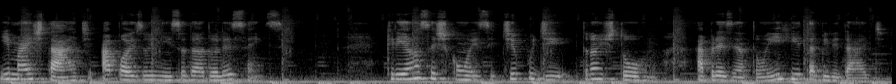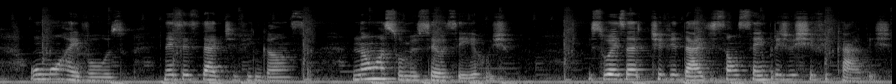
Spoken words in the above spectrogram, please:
e mais tarde, após o início da adolescência. Crianças com esse tipo de transtorno apresentam irritabilidade, humor raivoso, necessidade de vingança, não assumem os seus erros e suas atividades são sempre justificáveis.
